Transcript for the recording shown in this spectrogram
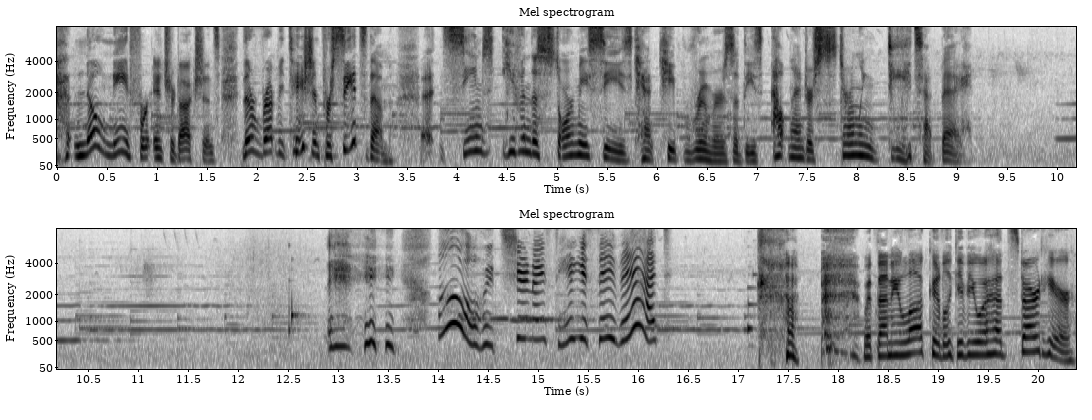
no need for introductions. Their reputation precedes them. It seems even the stormy seas can't keep rumors of these outlanders' sterling deeds at bay. oh, it's sure nice to hear you say that. With any luck, it'll give you a head start here.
